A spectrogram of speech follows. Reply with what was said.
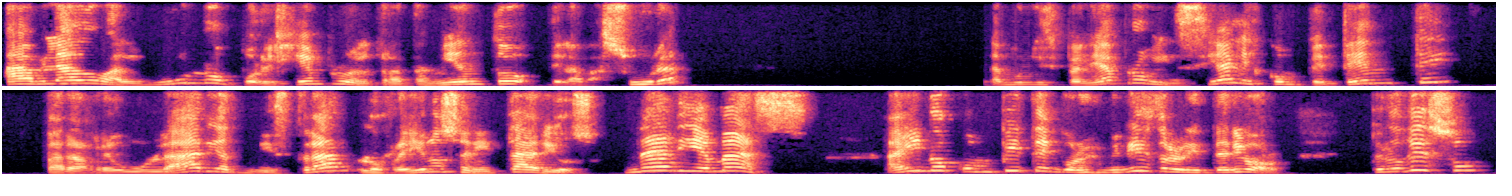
¿Ha hablado alguno, por ejemplo, del tratamiento de la basura? La Municipalidad Provincial es competente para regular y administrar los rellenos sanitarios. Nadie más. Ahí no compiten con el ministro del Interior. Pero de eso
